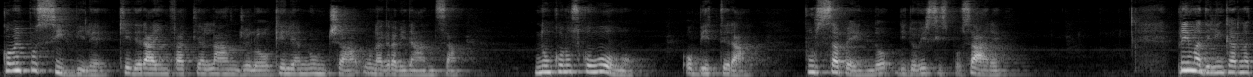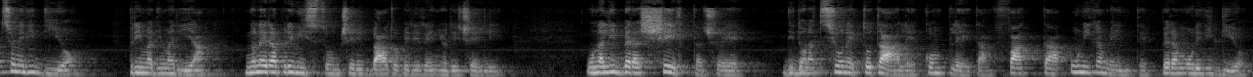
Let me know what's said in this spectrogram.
Com'è possibile, chiederà infatti all'angelo che le annuncia una gravidanza? Non conosco uomo, obietterà pur sapendo di doversi sposare. Prima dell'incarnazione di Dio, prima di Maria, non era previsto un celibato per il regno dei cieli. Una libera scelta, cioè, di donazione totale, completa, fatta unicamente per amore di Dio.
